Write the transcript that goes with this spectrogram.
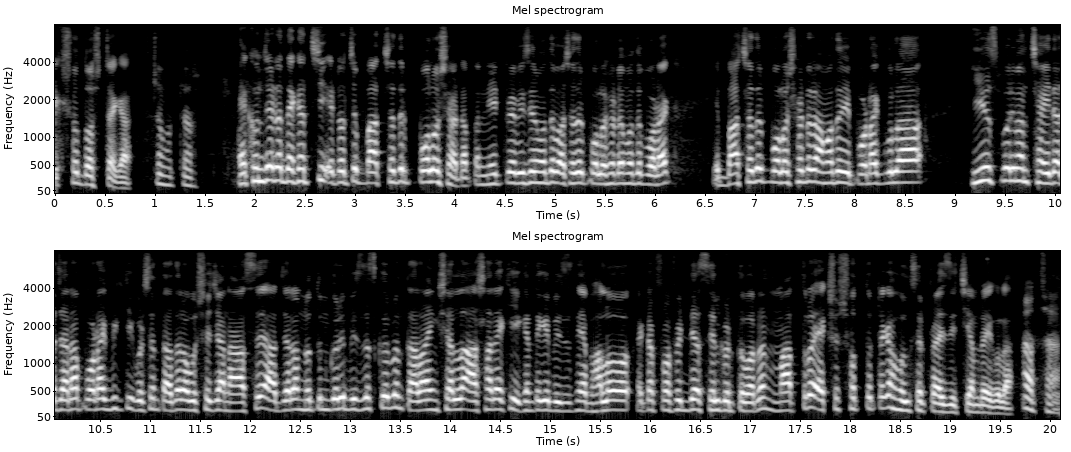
একশো দশ টাকা। চমৎকার। এখন যেটা দেখাচ্ছি, এটা হচ্ছে বাচ্চাদের পলো শার্ট আপনার নেট প্রেভিসের মধ্যে বাচ্চাদের পলো শার্টের মধ্যে প্রোডাক্ট এই বাচ্চাদের পলো শার্টের আমাদের এই প্রোডাক্টগুলা হিউজ পরিমাণ চাহিদা যারা প্রোডাক্ট বিক্রি করছেন তাদের অবশ্যই জানা আছে। আর যারা নতুন করে বিজনেস করবেন তারা ইনশাল্লাহ আশা রাখি এখান থেকে বিজনেস নিয়ে ভালো একটা প্রফিট দিয়ে সেল করতে পারবেন। মাত্র একশো সত্তর টাকা হোলসেল প্রাইস দিচ্ছি আমরা এগুলা। আচ্ছা।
